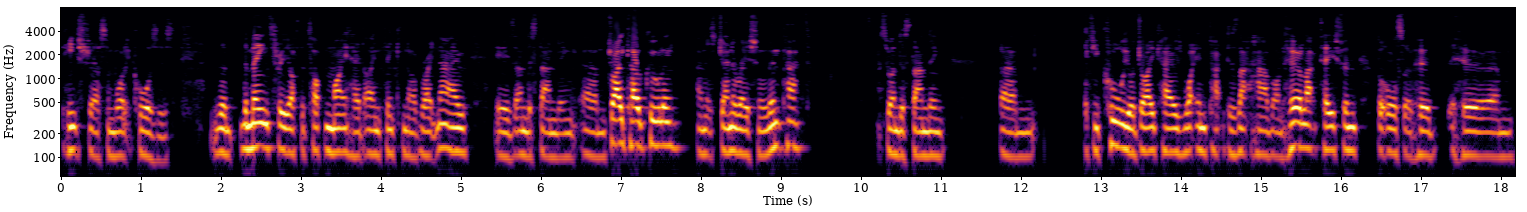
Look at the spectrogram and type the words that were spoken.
heat stress and what it causes. The the main three off the top of my head I'm thinking of right now is understanding um, dry cow cooling and its generational impact. So understanding um, if you cool your dry cows, what impact does that have on her lactation, but also her her um,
